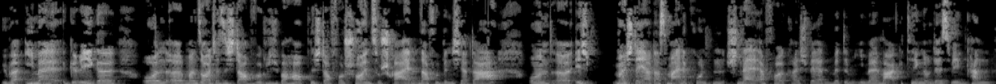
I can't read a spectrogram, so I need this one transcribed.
über E-Mail geregelt. Und äh, man sollte sich da auch wirklich überhaupt nicht davor scheuen zu schreiben, dafür bin ich ja da. Und äh, ich möchte ja, dass meine Kunden schnell erfolgreich werden mit dem E-Mail-Marketing und deswegen kann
